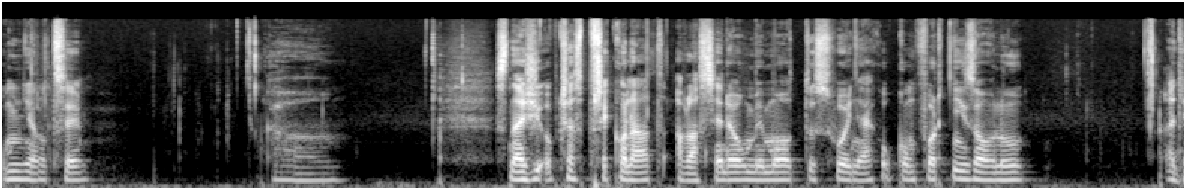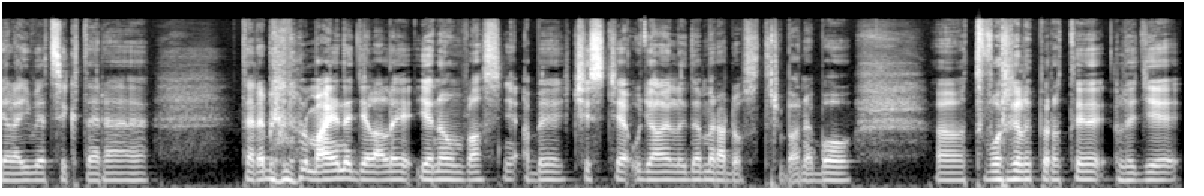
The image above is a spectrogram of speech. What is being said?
umělci uh, snaží občas překonat a vlastně jdou mimo tu svoji nějakou komfortní zónu a dělají věci, které, které by normálně nedělali, jenom vlastně, aby čistě udělali lidem radost třeba, nebo uh, tvořili pro ty lidi,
